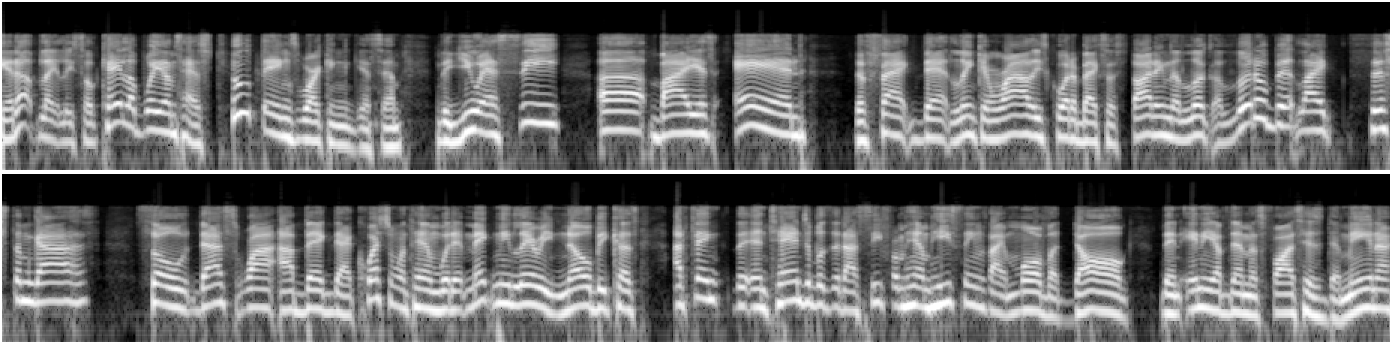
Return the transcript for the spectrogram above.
it up lately. So Caleb Williams has two things working against him the USC uh, bias and the fact that Lincoln Riley's quarterbacks are starting to look a little bit like system guys. So that's why I beg that question with him. Would it make me leery? No, because I think the intangibles that I see from him, he seems like more of a dog than any of them as far as his demeanor.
